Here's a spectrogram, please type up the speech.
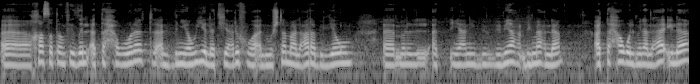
آه، خاصة في ظل التحولات البنيوية التي يعرفها المجتمع العربي اليوم آه، يعني بمعنى التحول من العائلة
